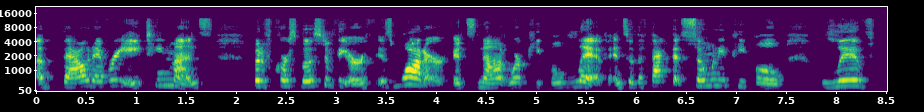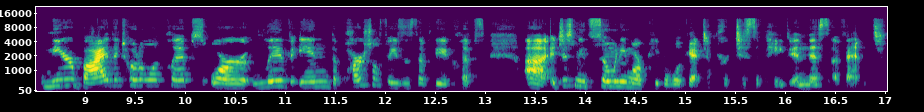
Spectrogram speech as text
about every 18 months, but of course, most of the earth is water. It's not where people live. And so the fact that so many people live nearby the total eclipse or live in the partial phases of the eclipse, uh, it just means so many more people will get to participate in this event.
